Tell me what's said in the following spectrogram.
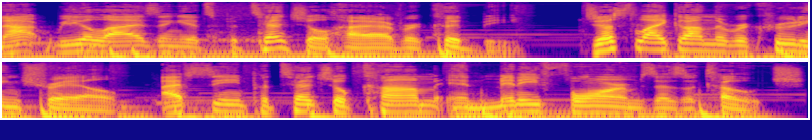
not realizing its potential, however, could be. Just like on the recruiting trail, I've seen potential come in many forms as a coach.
